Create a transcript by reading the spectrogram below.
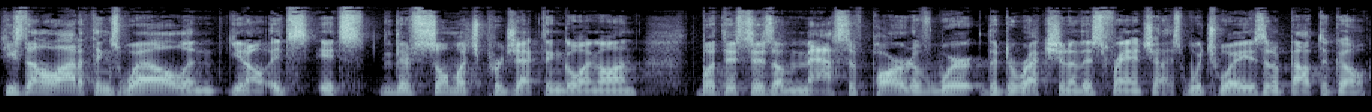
he's done a lot of things well and you know it's it's there's so much projecting going on but this is a massive part of where the direction of this franchise. Which way is it about to go?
